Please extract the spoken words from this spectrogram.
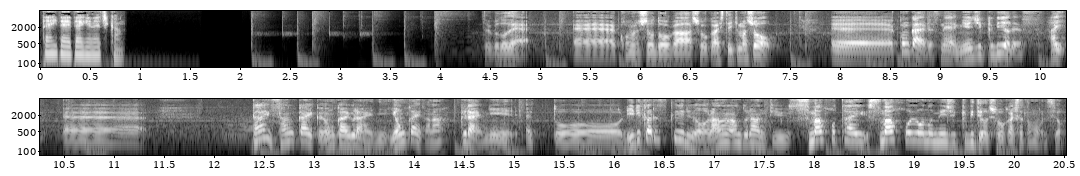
大々大げな時間。ということで、えー今週の動画紹介していきましょう。えー今回はですね、ミュージックビデオです。はい。えー第3回か4回ぐらいに、4回かな？ぐらいに、えっと、リリカルスクールのランランっていうスマホ対、スマホ用のミュージックビデオを紹介したと思うんですよ。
